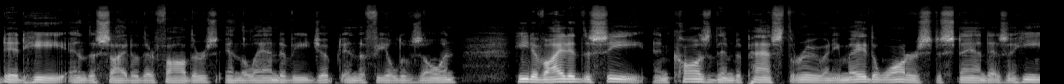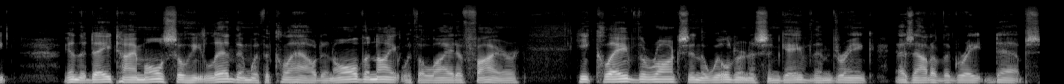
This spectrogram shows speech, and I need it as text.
did he in the sight of their fathers in the land of Egypt, in the field of Zoan. He divided the sea and caused them to pass through, and he made the waters to stand as a heap. In the daytime also he led them with a cloud, and all the night with a light of fire. He clave the rocks in the wilderness and gave them drink as out of the great depths.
